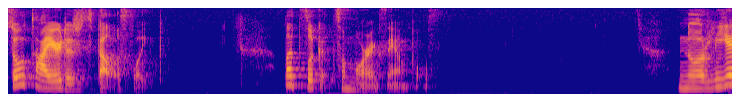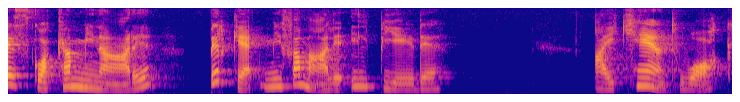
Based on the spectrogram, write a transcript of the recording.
so tired I just fell asleep. Let's look at some more examples. Non riesco a camminare perché mi fa male il piede. I can't walk.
